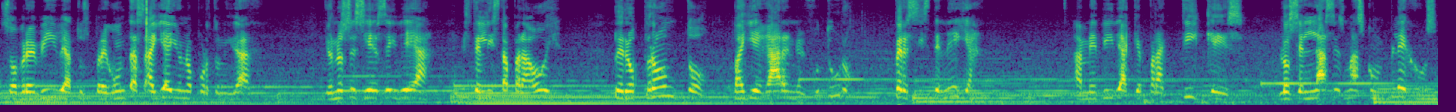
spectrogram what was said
sobrevive a tus preguntas, ahí hay una oportunidad. Yo no sé si esa idea esté lista para hoy, pero pronto va a llegar en el futuro. Persiste en ella. A medida que practiques los enlaces más complejos,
